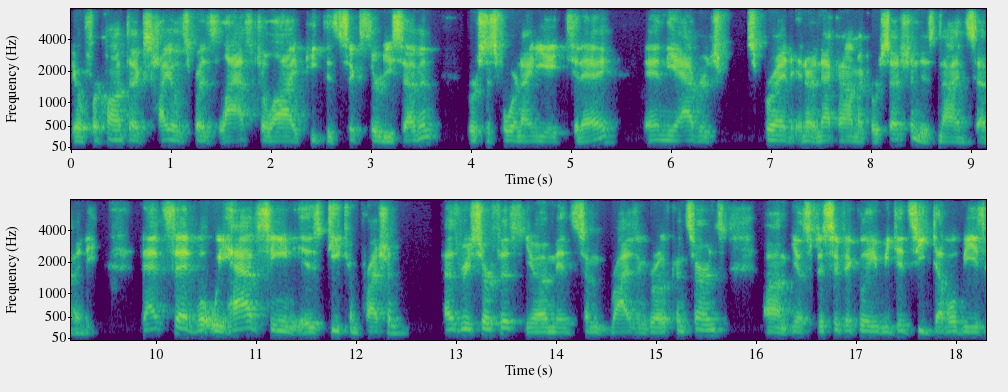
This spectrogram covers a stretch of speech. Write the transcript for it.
You know, for context, high yield spreads last July peaked at 637 versus 498 today, and the average spread in an economic recession is 970. That said, what we have seen is decompression has resurfaced, you know, amid some rising growth concerns. Um, you know, specifically, we did see double Bs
